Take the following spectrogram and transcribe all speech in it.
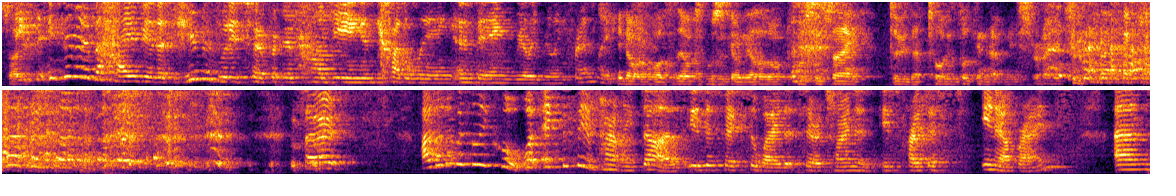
So, ex- exhibit a behaviour that humans would interpret as hugging and cuddling and being really, really friendly. you know what it was? The octopus was going to the other octopus and saying, dude, that toy's looking at me strange. So I thought that was really cool. What ecstasy apparently does is affects the way that serotonin is processed in our brains. And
